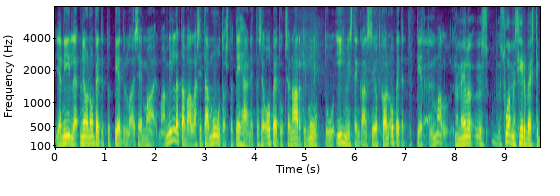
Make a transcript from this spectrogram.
ja niille, ne on opetettu tietynlaiseen maailmaan. Millä tavalla sitä muutosta tehdään, että se opetuksen arki muuttuu ihmisten kanssa, jotka on opetettu tiettyyn malliin? No meillä on Su- Suomessa hirveästi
